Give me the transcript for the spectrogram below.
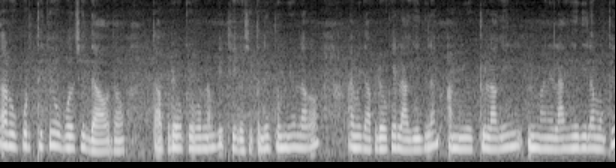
তার উপর থেকে ও বলছে, দাও দাও। তারপরে ওকে বললাম কি, ঠিক আছে, তাহলে তুমিও লাগাও। আমি তারপরে ওকে লাগিয়ে দিলাম। আমিও একটু লাগিয়ে মানে লাগিয়ে দিলাম ওকে।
